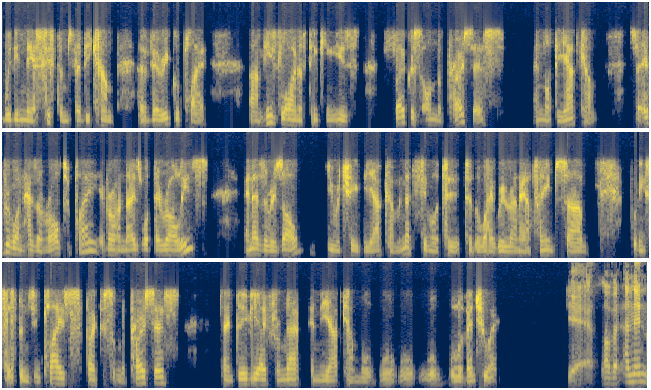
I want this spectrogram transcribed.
within their systems, they become a very good player. Um, his line of thinking is focus on the process and not the outcome. So everyone has a role to play. Everyone knows what their role is. And as a result, you achieve the outcome. And that's similar to, to the way we run our teams, um, putting systems in place, focus on the process, don't deviate from that, and the outcome will, will, will, will, will eventuate. Yeah, love it. And then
